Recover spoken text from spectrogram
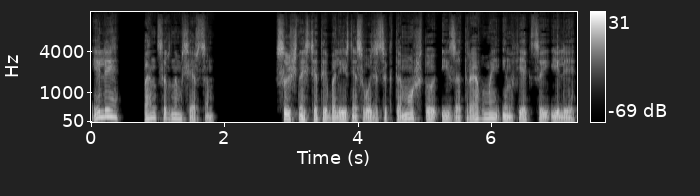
или панцирным сердцем. Сущность этой болезни сводится к тому, что из-за травмы, инфекции или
